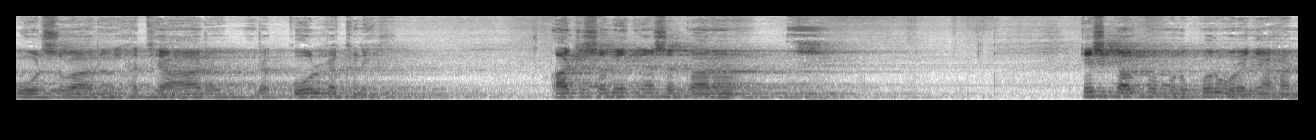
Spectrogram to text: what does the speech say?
ਕੋਲ ਸਵਾਰੀ, ਹਥਿਆਰ ਕੋਲ ਰੱਖਣੇ। ਅੱਜ ਸਮੇਂ ਦੀਆਂ ਸਰਕਾਰਾਂ ਇਸ ਗੱਲ ਤੋਂ ਮਨੁੱਖਰ ਹੋ ਰਹੀਆਂ ਹਨ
